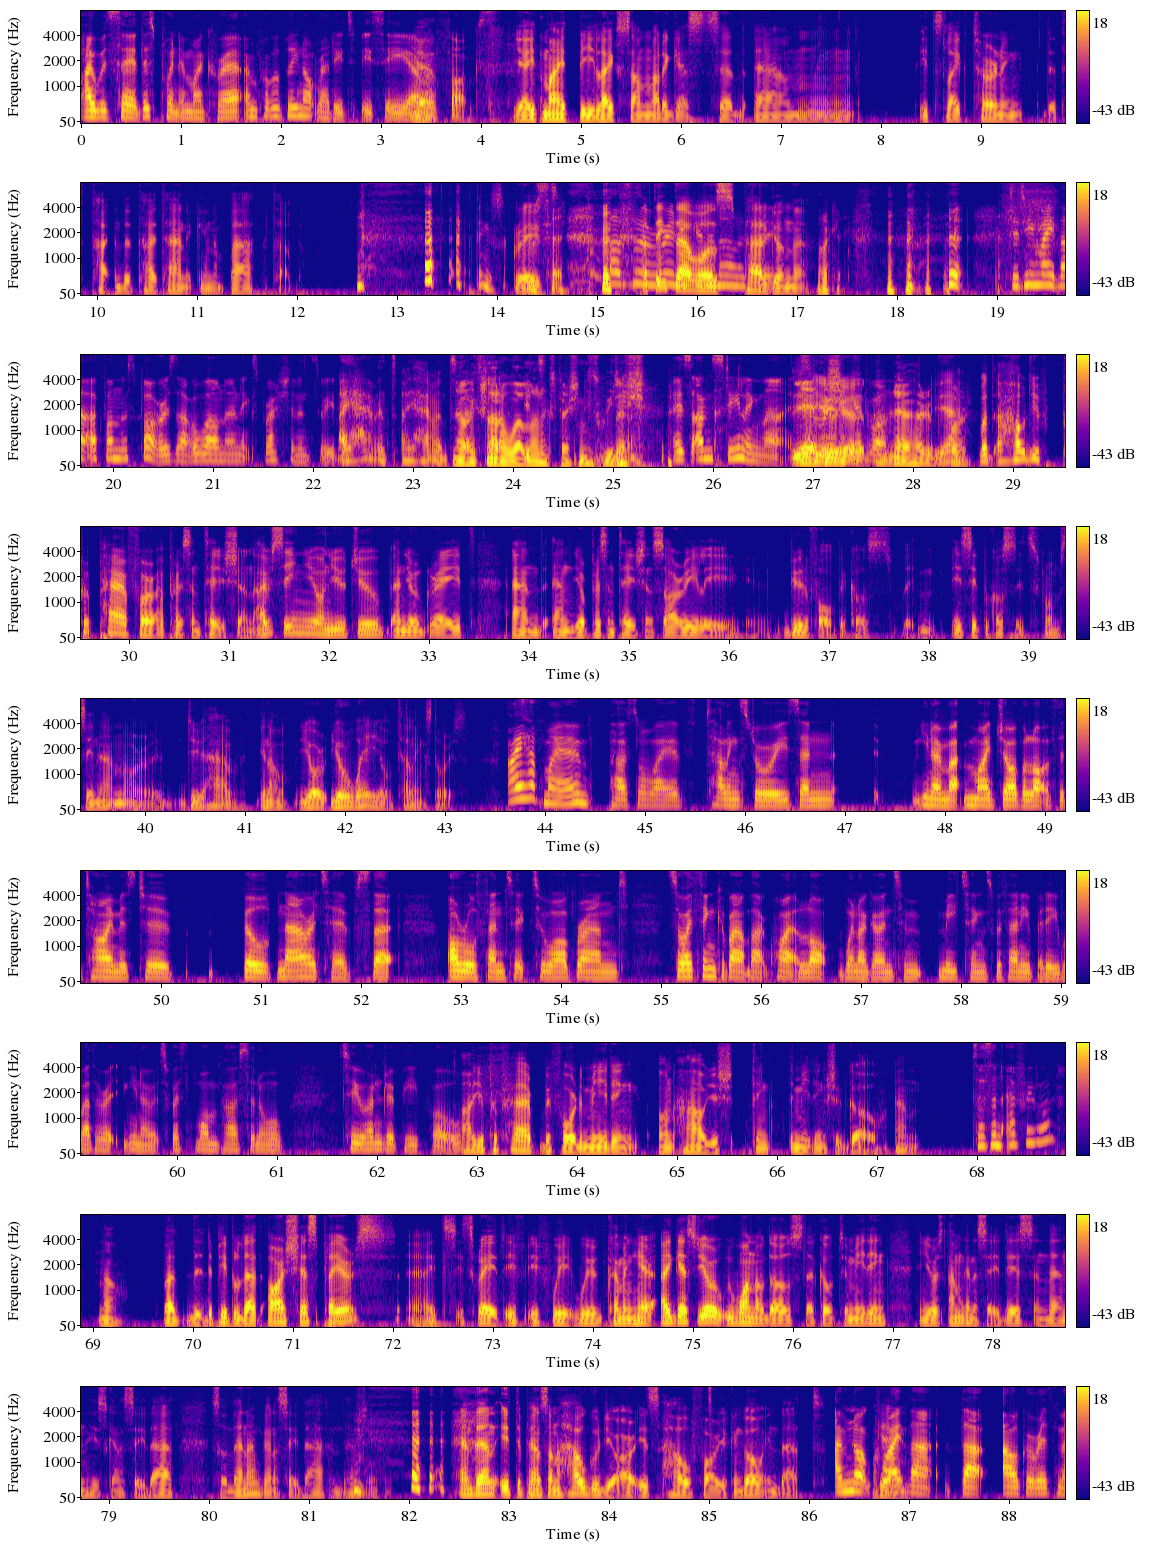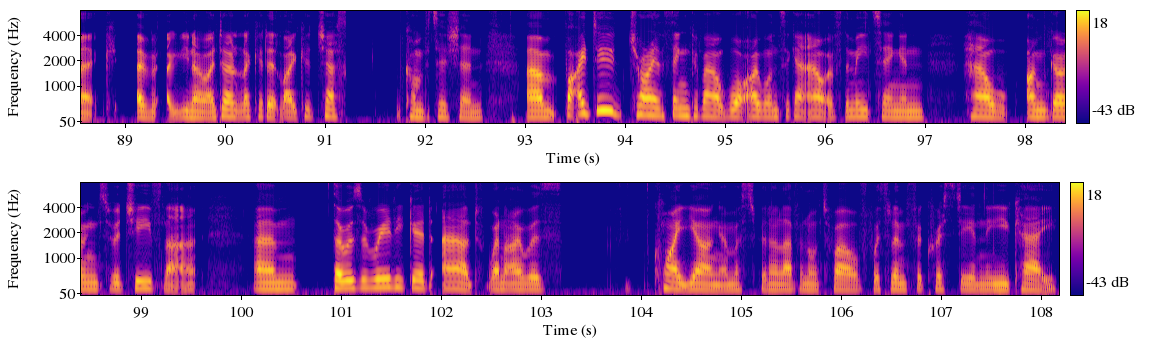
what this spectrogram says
I would say at this point in my career, I'm probably not ready to be CEO Yeah. of Fox. Yeah, it might be like some other guest said. Um, it's like turning the the Titanic in a bathtub. I think it's great. said? That's a I think really that good was Per analogy. Gunne. Okay. Did he make that up on the spot, or is that a well-known expression in Sweden? I haven't. I haven't. No, it's not a well-known It's- expression in Swedish. It's I'm stealing that. It's Yeah, a you really should. good one. I've never heard it Yeah, before. but how do you prepare for a presentation? I've seen you on YouTube, and you're great, and and your presentations are really uh, beautiful. Because mm, is it because it's from CNN, or do you have you know your your way of telling stories? I have my own personal way of telling stories, and you know, my, my job a lot of the time is to build narratives that are authentic to our brand. So I think about that quite a lot when I go into m- meetings with anybody, whether it you know it's with one person or two hundred people. Uh, you prepare before the meeting on how you sh- think the meeting should go, and Doesn't everyone? no. But the, the people that are chess players, uh, it's it's great. If if we we're coming here, I guess you're one of those that go to a meeting and you're I'm gonna say this and then he's gonna say that, so then I'm gonna say that and then and then it depends on how good you are. It's how far you can go in that. I'm not quite game. that that algorithmic. I've- You know, I don't look at it like a chess competition, um, but I do try and think about what I want to get out of the meeting and how I'm going to achieve that. Um, there was a really good ad when I was quite young. I must have been 11 or 12 with Linford Christie in the UK,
